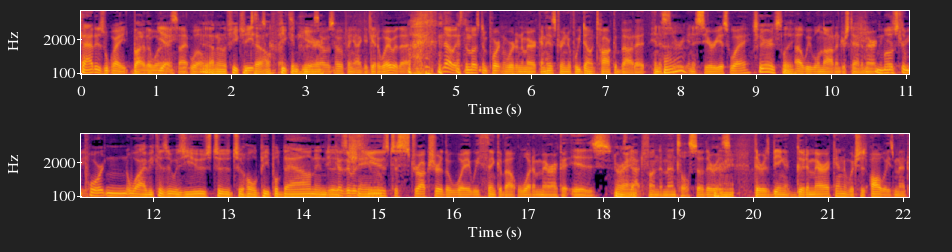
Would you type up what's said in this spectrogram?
That is white, by the way. Yes, I, well, I don't know if you can Jesus tell, Christ, if you can hear. Chris, I was hoping I could get away with that. no, it's the most important word in American history, and if we don't talk about it in a ser- Huh? in a serious way, Seriously. uh, we will not understand American Most history. important, why? Because it was used to, to hold people down and because it was shame used to structure the way we think about what America is. It's Right. that fundamental. So there is Right. There is being a good American, which has always meant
